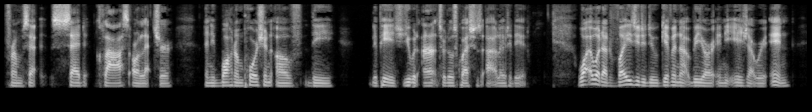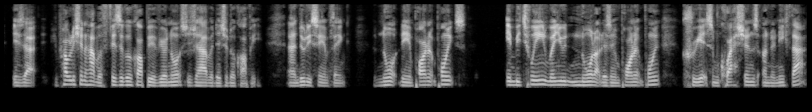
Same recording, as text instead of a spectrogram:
from set, said class or lecture. And the bottom portion of the the page, you would answer those questions at a later date. What I would advise you to do, given that we are in the age that we're in, is that you probably shouldn't have a physical copy of your notes. You should have a digital copy and do the same thing. Note the important points. In between, when you know that there's an important point, create some questions underneath that.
